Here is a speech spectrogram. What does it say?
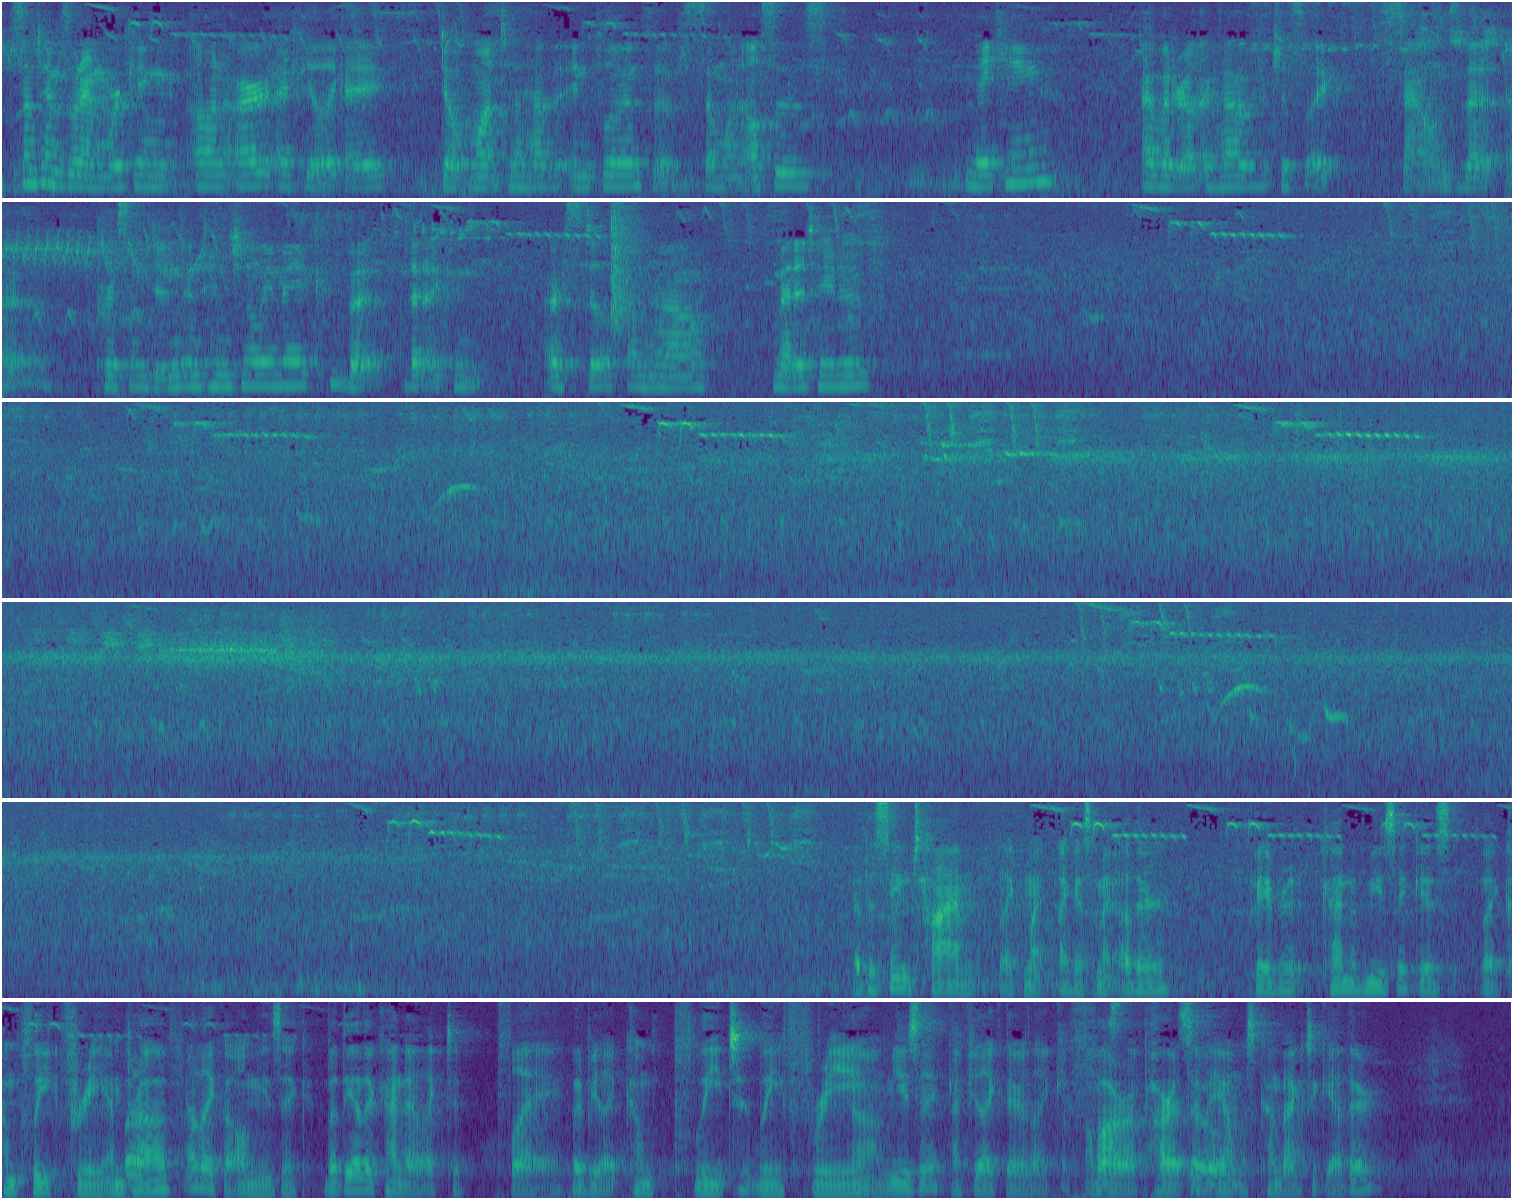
sometimes when I'm working on art, I feel like I don't want to have the influence of someone else's making. I would rather have just like sounds that a person didn't intentionally make, but that I can are still somehow meditative. At the same time like my i guess my other favorite kind of music is like complete free improv. I like all music but the other kind i like to play would be like completely free Um, music? I feel like they're like far like- apart that they almost come back together.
